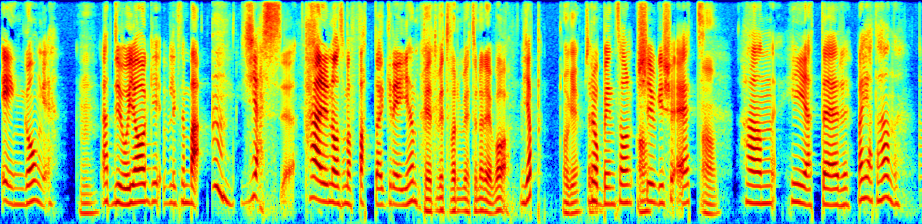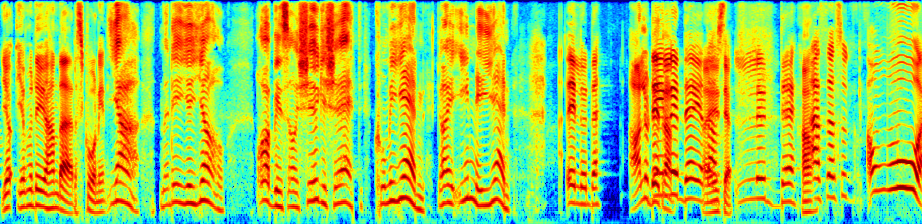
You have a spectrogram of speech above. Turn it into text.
en gång Mm. att du och jag liksom bara, mm, yes, här är någon som har fattat grejen. Vet, vet, vad, vet du när det var? Japp, så- Robinson Ja. 2021. Ja. Han heter, vad heter han? Ja, ja, men det är ju han där skåningen. Ja, men det är ju jag! Robinson 2021! Kom igen! Jag är inne igen! Det är Ludde. Ja, Ludde Det heter är han. Ludde heter Ja, just det. han. Ludde. Ja. Alltså så, åh!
